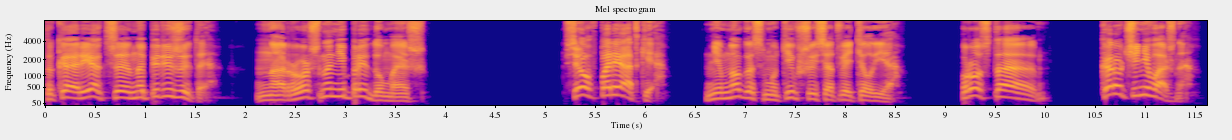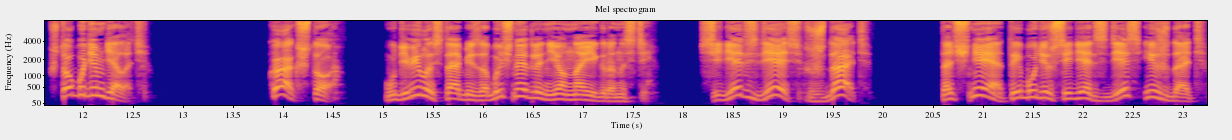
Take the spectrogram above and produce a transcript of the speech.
такая реакция на пережитое. Нарочно не придумаешь. «Все в порядке», Немного смутившись, ответил я. «Просто... Короче, неважно. Что будем делать?» «Как что?» Удивилась та без обычной для нее наигранности. «Сидеть здесь, ждать!» «Точнее, ты будешь сидеть здесь и ждать.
